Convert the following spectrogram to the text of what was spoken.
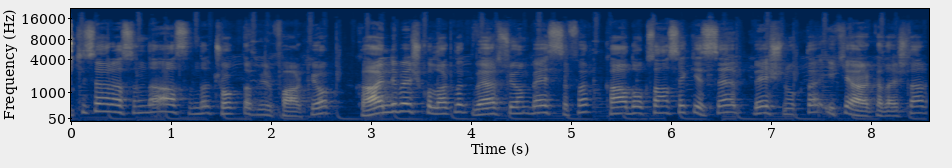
İkisi arasında aslında çok da bir fark yok. K55 kulaklık versiyon 5.0, K98 ise 5.2 arkadaşlar.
